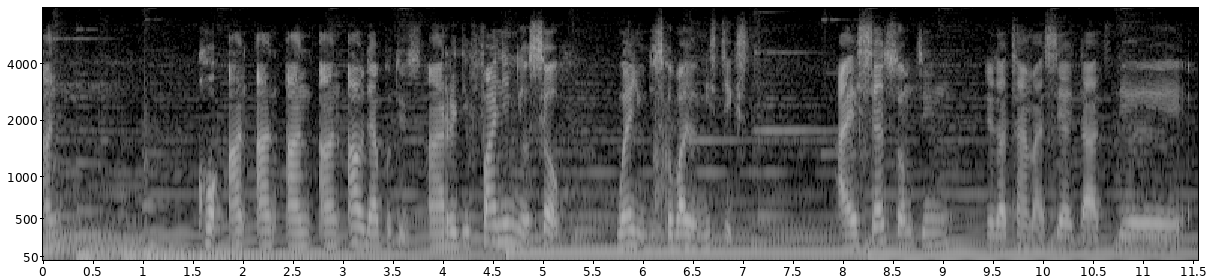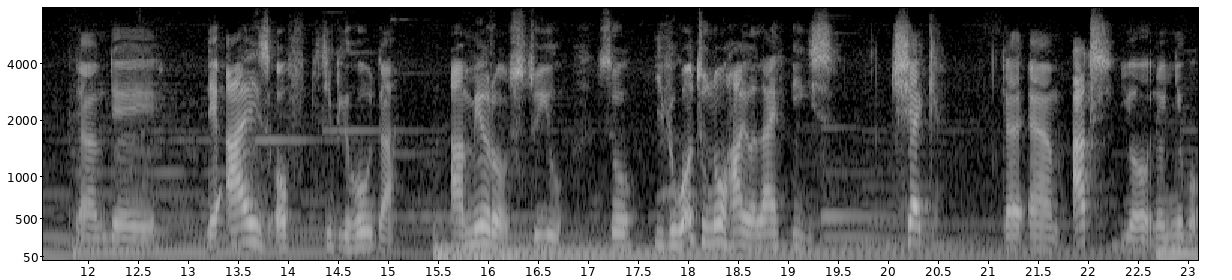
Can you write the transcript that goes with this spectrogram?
and and and and, and how do put this? And redefining yourself when you discover your mistakes. I said something the other time I said that the um, the the eyes of the beholder are mirrors to you. So if you want to know how your life is, check the um ask your, your neighbor,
